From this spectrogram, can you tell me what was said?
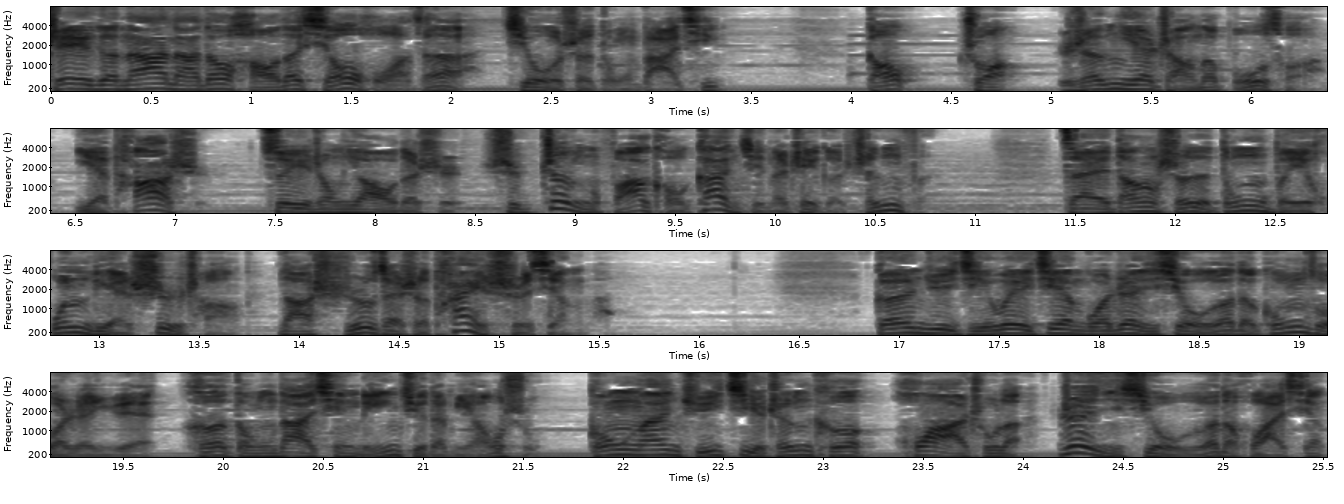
这个哪哪都好的小伙子就是董大庆，高壮，人也长得不错，也踏实，最重要的是是政法口干警的这个身份，在当时的东北婚恋市场，那实在是太吃香了。根据几位见过任秀娥的工作人员和董大庆邻居的描述，公安局技侦科画出了任秀娥的画像，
